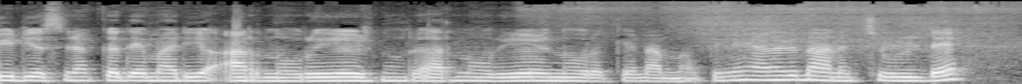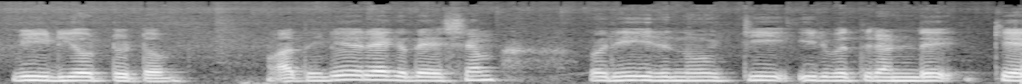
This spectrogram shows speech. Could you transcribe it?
വീഡിയോസിനൊക്കെ അതേമാതിരി അറുന്നൂറ് എഴുന്നൂറ് അറുന്നൂറ് എഴുന്നൂറൊക്കെ ഉണ്ടായിരുന്നു പിന്നെ ഞാനൊരു നനച്ചുള്ളിന്റെ വീഡിയോ ഇട്ടിട്ടോ. അതിൽ ഒരു ഏകദേശം ഒരു ഇരുന്നൂറ്റി ഇരുപത്തിരണ്ട് കെ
